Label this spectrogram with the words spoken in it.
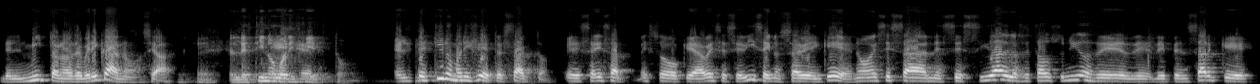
mito norteamericano, o sea... El destino eh, manifiesto. El destino manifiesto, exacto. Es esa, eso que a veces se dice y no se sabe en qué es, ¿no? Es esa necesidad de los Estados Unidos de, pensar que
